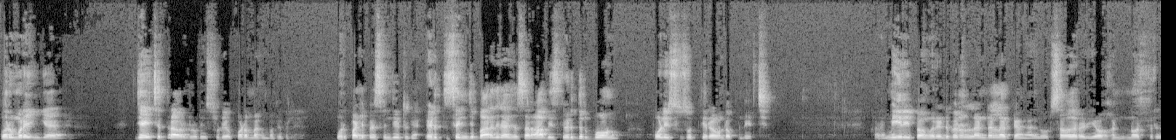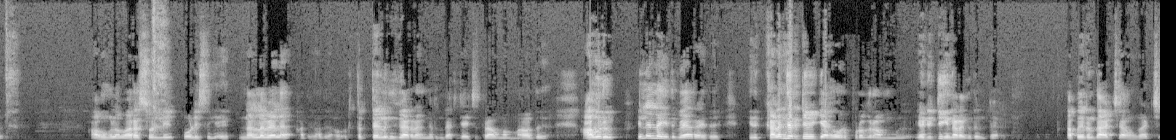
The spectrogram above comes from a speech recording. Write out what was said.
ஒரு முறை இங்க ஜெயசித்ரா அவர்களுடைய ஸ்டுடியோ கோடம்பாக்கம் பக்கத்துல ஒரு படைப்பை செஞ்சுட்டு இருக்கேன். எடுத்து செஞ்சு பாரதிராஜா சார் ஆபீஸ்க்கு எடுத்துட்டு போகணும். போலீஸ் சுத்தி ரவுண்ட் அப் பண்ணிடுச்சு. மீறி இப்போ அவங்க ரெண்டு பேரும் லண்டன்ல இருக்காங்க. அதில் ஒரு சகோதரர் யோகன் இன்னொருத்தர் அவங்கள வர சொல்லி போலீஸ் நல்ல வேளை அது அது ஒருத்தர் தெலுங்குக்காரர் அங்க இருந்தார் ஜெயசித்ரா அவங்க அது அவரு இல்ல இல்ல இது வேற இது இது கலைஞர் டிவிக்காக ஒரு ப்ரோக்ராம் எடிட்டிங் நடக்குதுன்ட்டாரு. அப்ப இருந்த ஆட்சி அவங்க ஆட்சி.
